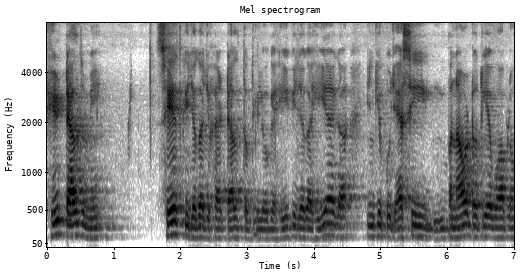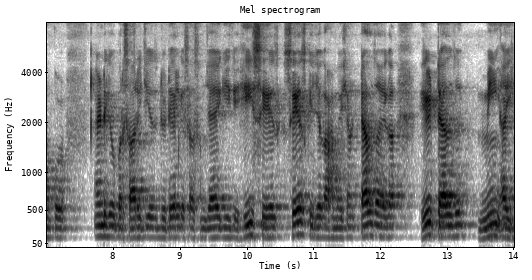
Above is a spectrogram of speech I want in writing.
ही टेल्स मी सेहत की जगह जो है टेल तब्दील हो गया, ही की जगह ही आएगा। इनकी कुछ ऐसी बनावट होती है, वो आप लोगों को एंड के ऊपर सारी चीज़ डिटेल के साथ समझाएगी कि ही सेज सेज की जगह हमेशा टेल्स आएगा ही टेल्स मी आई।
